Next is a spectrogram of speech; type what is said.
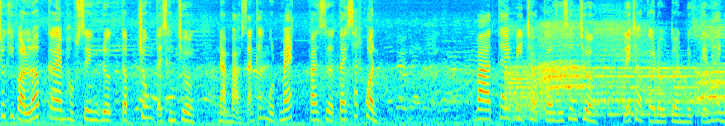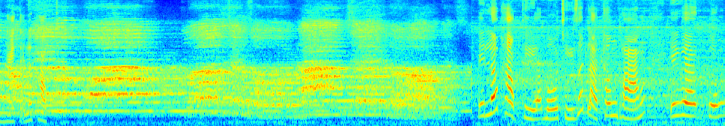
Trước khi vào lớp, các em học sinh được tập trung tại sân trường, đảm bảo giãn cách 1 mét và rửa tay sát khuẩn. Và thay vì chào cờ dưới sân trường, lễ chào cờ đầu tuần được tiến hành ngay tại lớp học. Cái lớp học thì bố trí rất là thông thoáng, cũng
